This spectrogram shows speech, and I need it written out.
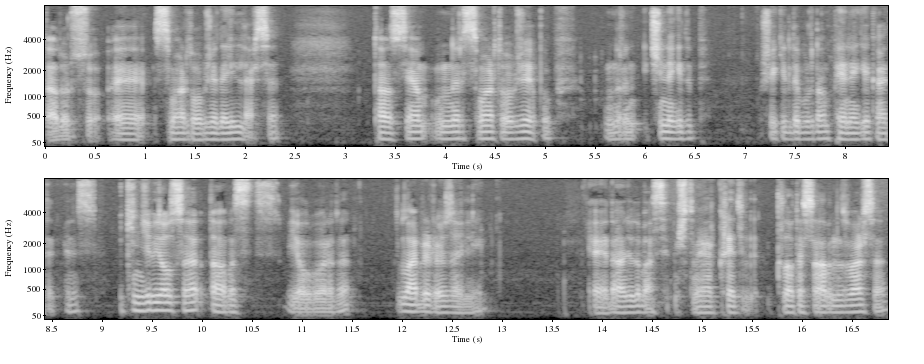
daha doğrusu e, Smart Obje değillerse tavsiyem bunları Smart Obje yapıp bunların içine gidip bu şekilde buradan PNG kaydetmeniz. İkinci bir yolsa daha basit bir yol bu arada. Library özelliği. Ee, daha önce de bahsetmiştim. Eğer Creative Cloud hesabınız varsa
